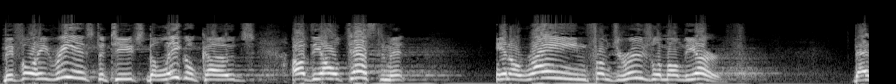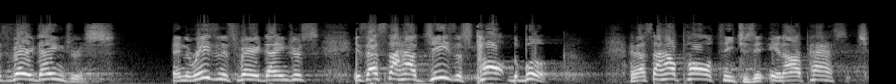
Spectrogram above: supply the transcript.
before he reinstitutes the legal codes of the Old Testament in a reign from Jerusalem on the earth. That's very dangerous. And the reason it's very dangerous is that's not how Jesus taught the book. And that's not how Paul teaches it in our passage.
